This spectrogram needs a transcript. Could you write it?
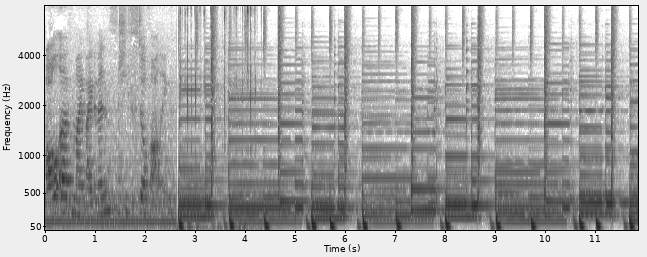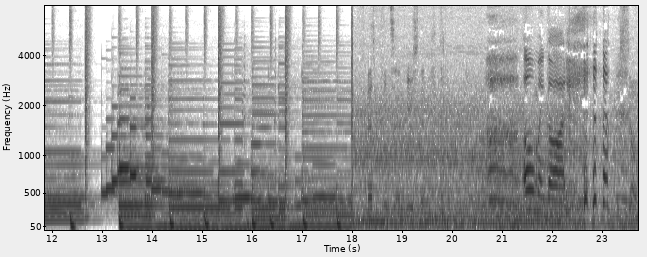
all of my vitamins. And she's still falling. God. So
